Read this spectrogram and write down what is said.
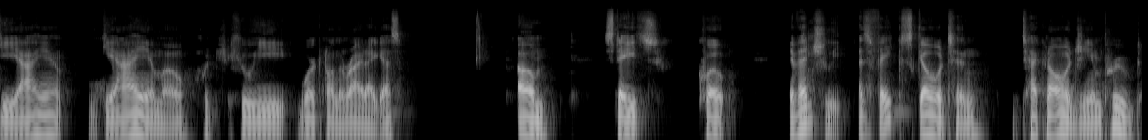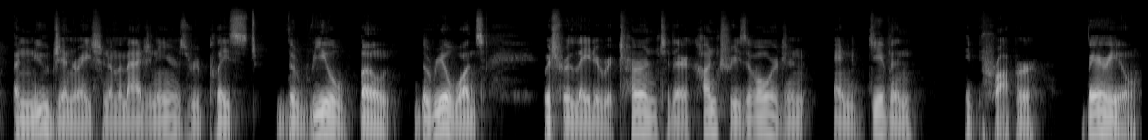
Guillermo, which who he worked on the ride, I guess, um, states, quote, Eventually, as fake skeleton technology improved, a new generation of Imagineers replaced the real bone, the real ones, which were later returned to their countries of origin and given a proper burial.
